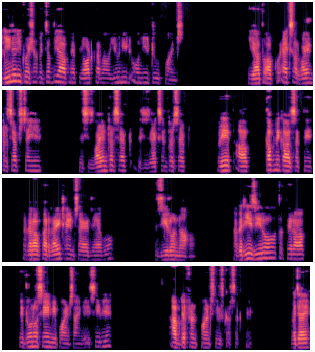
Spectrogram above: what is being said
लीनियर इक्वेशन को जब भी आपने प्लॉट करना हो you need only two points या तो आपको एक्स और वाई इंटरसेप्ट चाहिए। This is y intercept this is x intercept ये आप तब निकाल सकते हैं अगर आपका राइट हैंड साइड जो है वो ज़ीरो ना हो। अगर ये ज़ीरो हो तो फिर आप ये दोनों सेम ही पॉइंट्स आएँगे। इसीलिए आप डिफरेंट पॉइंट्स यूज़ कर सकते हैं, बजाय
